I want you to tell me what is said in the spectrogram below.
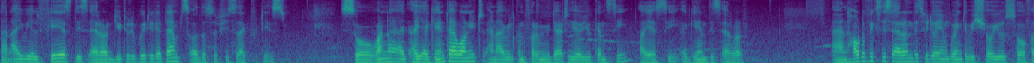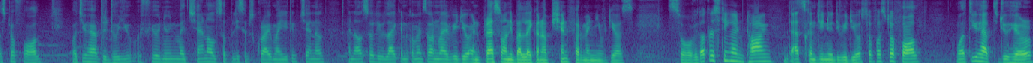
then I will face this error due to repeated attempts or the suspicious activities. So when I, I again tap on it and I will confirm you that here you can see I see again this error and how to fix this error in this video i am going to be show you. So first of all what you have to do you if you're new in my channel so please subscribe my youtube channel and also leave like and comments on my video and press on the bell icon option for my new videos. So without wasting any time let's continue the video. So first of all what you have to do here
